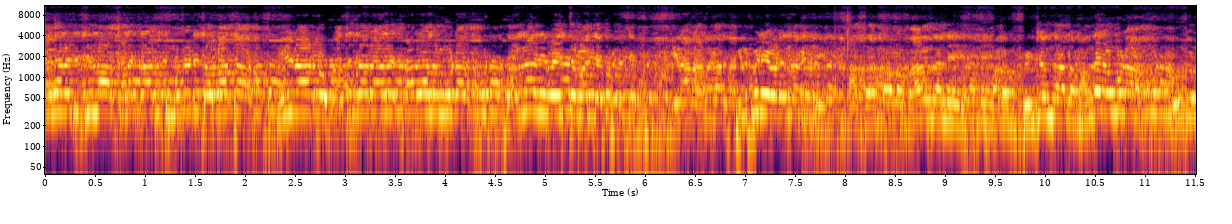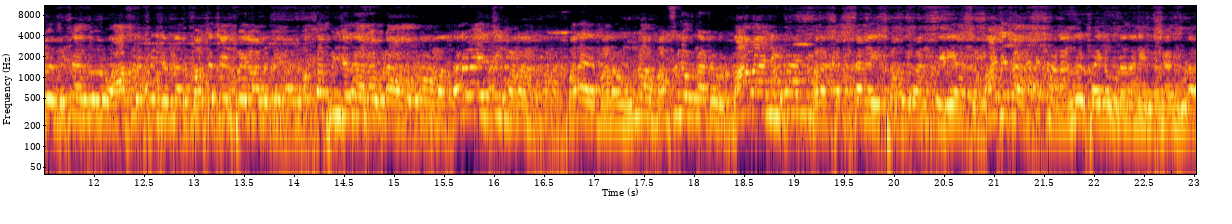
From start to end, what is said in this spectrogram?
రంగారెడ్డి జిల్లా కలెక్టర్ ఆఫీస్ ముట్టడి తర్వాత ఈనాడు తహసీల్దార్ కార్యాలయం కూడా ధర్నా నిర్వహించమని చెప్పి ఈనాడు అన్నగారు పిలుపునివ్వడం జరిగింది. ఆ ధర్మంలో భాగంగానే మనం పింఛన్దారులం అందరం కూడా వృద్ధులు వితంతులు ఆసర పింఛన్దారులు భర్త చనిపోయిన వాళ్ళు కొత్త పింఛన్దారులు కూడా మనం ధరవహించి మన మన మనం ఉన్న మనసులో ఉన్నటువంటి భావాన్ని మనం ఖచ్చితంగా ఈ ప్రభుత్వానికి తెలియాల్సిన బాధ్యత మన అందరిపైన ఉన్నదనే విషయాన్ని కూడా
